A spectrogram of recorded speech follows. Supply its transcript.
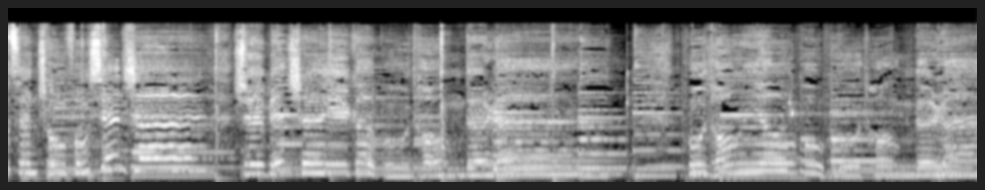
不曾重逢现阵。却变成一个不同的人，普通又不普通的人。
